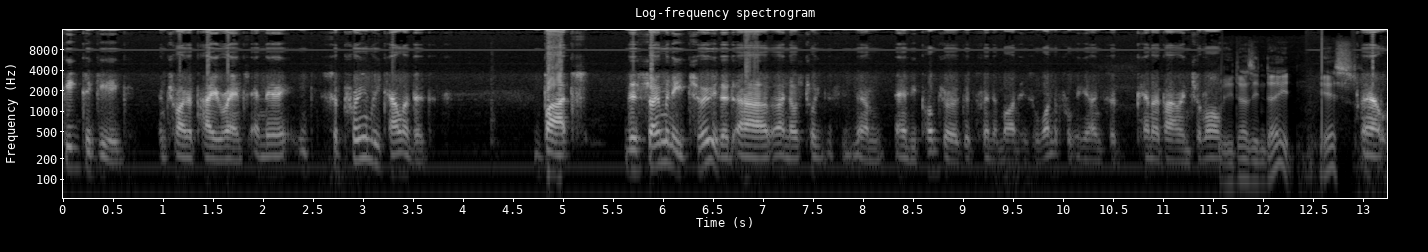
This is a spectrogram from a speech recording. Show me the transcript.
gig to gig and trying to pay rent, and they're supremely talented. But there's so many too that uh, I I was talking to um, Andy Podger, a good friend of mine, who's a wonderful. He owns a piano bar in Geelong. He does indeed. Yes. Uh,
